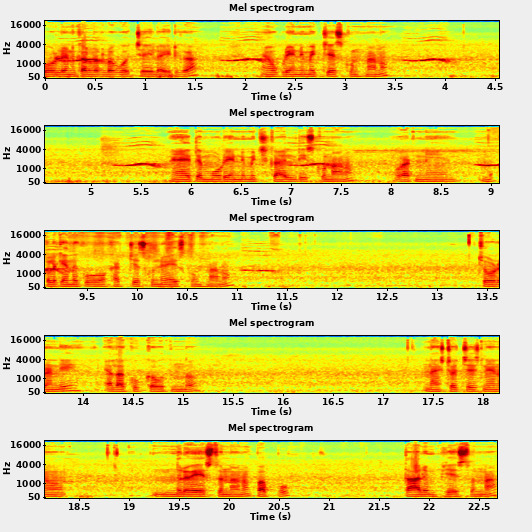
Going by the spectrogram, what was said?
గోల్డెన్ కలర్లోకి వచ్చాయి లైట్గా. నేను ఇప్పుడు ఎండుమిర్చి వేసుకుంటున్నాను నేనైతే మూడు ఎండుమిర్చి కాయలు తీసుకున్నాను. వాటిని ముక్కల కిందకు కట్ చేసుకుని వేసుకుంటున్నాను. చూడండి ఎలా కుక్ అవుతుందో. నెక్స్ట్ వచ్చేసి నేను ఇందులో వేస్తున్నాను పప్పు. తాలింపు చేస్తున్నా.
